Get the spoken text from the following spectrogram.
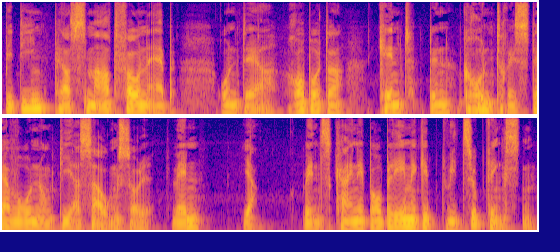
bedient per Smartphone-App und der Roboter kennt den Grundriss der Wohnung, die er saugen soll. Wenn, ja, wenn es keine Probleme gibt wie zu Pfingsten.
